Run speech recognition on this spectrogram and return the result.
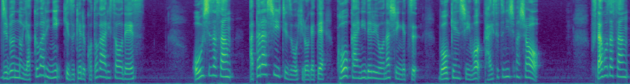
自分の役割に気づけることがありそうです。お牛座さん、新しい地図を広げて後悔に出るような新月、冒険心を大切にしましょう。双子座さん、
